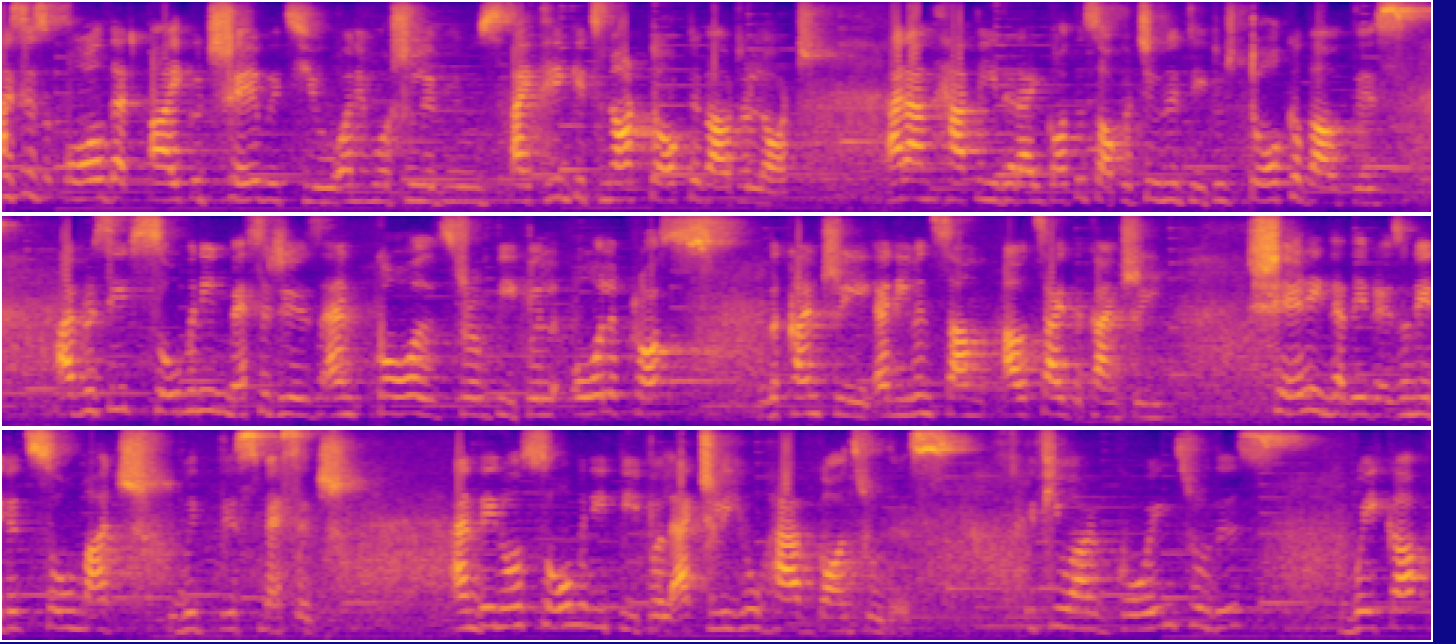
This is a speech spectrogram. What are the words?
This is all that I could share with you on emotional abuse. I think it's not talked about a lot. And I'm happy that I got this opportunity to talk about this. I've received so many messages and calls from people all across the country and even some outside the country sharing that they resonated so much with this message. And they know so many people actually who have gone through this. If you are going through this, wake up,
